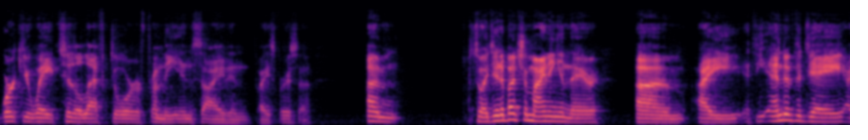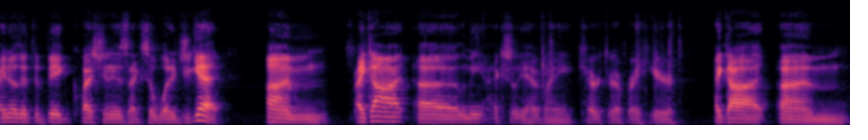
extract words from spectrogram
work your way to the left door from the inside and vice versa. Um, so I did a bunch of mining in there. Um, I at the end of the day, I know that the big question is like, so what did you get? Um, I got. Uh, let me actually have my character up right here. I got um,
